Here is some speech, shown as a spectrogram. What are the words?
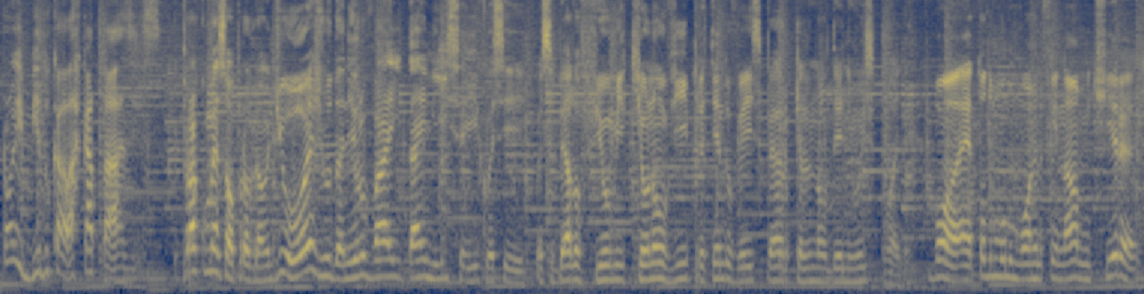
Proibido Calar Catarses. Pra começar o programa de hoje, o Danilo vai dar início aí com esse, com esse belo filme que eu não vi, pretendo ver, espero que ele não dê nenhum spoiler. Bom, é, todo mundo morre no final, mentira.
